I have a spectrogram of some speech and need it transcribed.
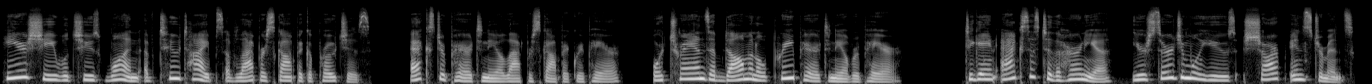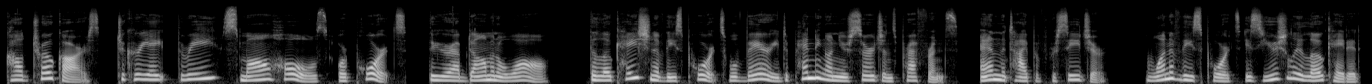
he or she will choose one of two types of laparoscopic approaches extraperitoneal laparoscopic repair or transabdominal preperitoneal repair. To gain access to the hernia, your surgeon will use sharp instruments called trocars to create three small holes or ports through your abdominal wall. The location of these ports will vary depending on your surgeon's preference and the type of procedure. One of these ports is usually located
